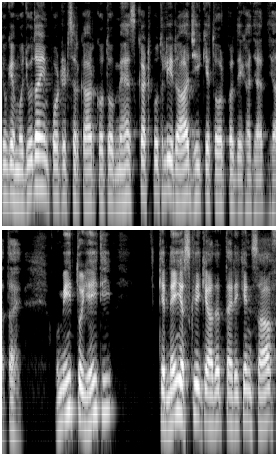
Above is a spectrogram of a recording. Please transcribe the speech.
क्योंकि मौजूदा इम्पोर्टेड सरकार को तो महज़ कठपुतली राज ही के तौर पर देखा जा जाता है। उम्मीद तो यही थी कि नई अस्करी की आदत तहरीक-ए-इंसाफ़,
